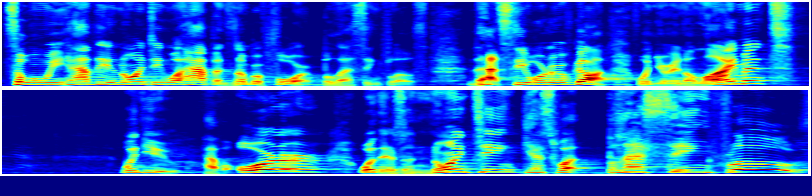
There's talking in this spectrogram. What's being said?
So when we have the anointing, what happens? Number four, blessing flows. That's the order of God. When you're in alignment, when you have order, when there's anointing, guess what? Blessing flows.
